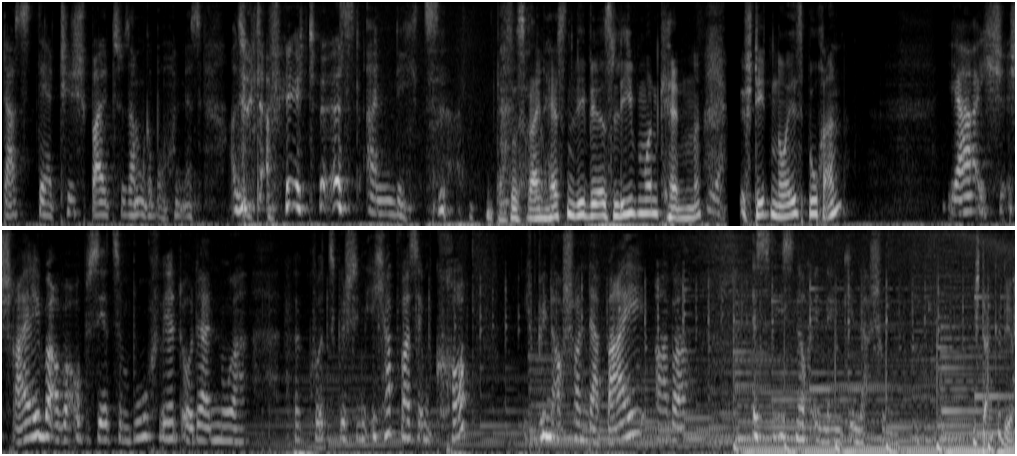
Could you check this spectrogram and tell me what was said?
dass der Tisch bald zusammengebrochen ist. Also da fehlte es an nichts. Das ist Rheinhessen, wie wir es lieben und kennen. Ne? Ja. Steht ein neues Buch an? Ja, ich schreibe, aber ob es jetzt ein Buch wird oder nur äh, Kurzgeschichten. Ich habe was im Kopf ich bin auch schon dabei, aber es ist noch in den Kinderschuhen. Ich danke dir.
